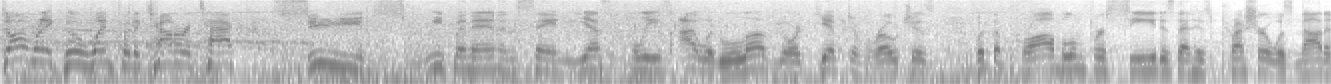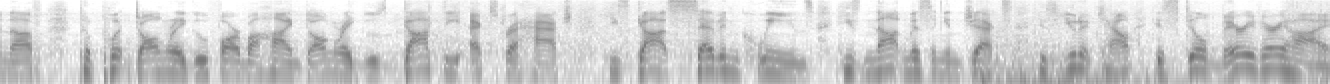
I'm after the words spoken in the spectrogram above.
DongRaeGu went for the counterattack. Seed sweeping in and saying, "Yes, please. I would love your gift of roaches." But the problem for Seed is that his pressure was not enough to put DongRaeGu far behind. DongRaeGu's got the extra hatch. He's got seven queens. He's not missing injects. His unit count is still very, very high.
